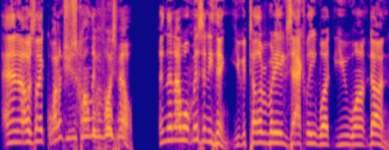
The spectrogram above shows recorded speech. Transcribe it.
and I was like, why don't you just call and leave a voicemail, and then I won't miss anything. You could tell everybody exactly what you want done,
